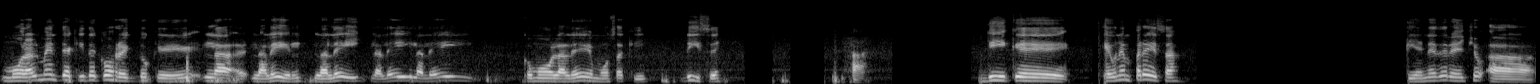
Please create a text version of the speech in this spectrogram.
moralmente aquí está correcto, que la, la ley, la ley, la ley, la ley, como la leemos aquí, dice. Di que, que una empresa tiene derecho a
